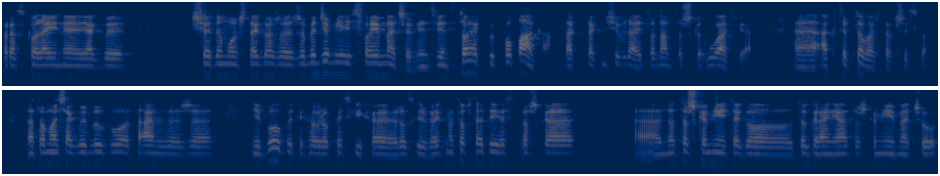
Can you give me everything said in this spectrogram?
po raz kolejny jakby świadomość tego, że, że będziemy mieli swoje mecze, więc, więc to jakby pomaga, tak, tak mi się wydaje, to nam troszkę ułatwia e, akceptować to wszystko. Natomiast jakby by było tak, że, że nie byłoby tych europejskich e, rozgrywek, no to wtedy jest troszkę, e, no troszkę mniej tego do grania, troszkę mniej meczów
